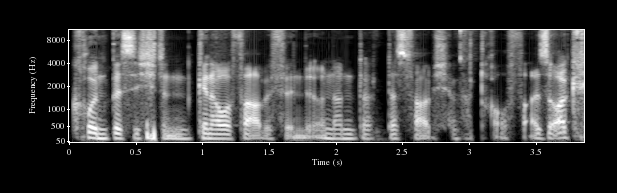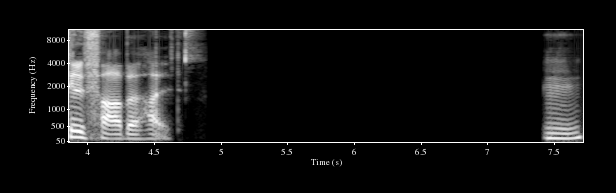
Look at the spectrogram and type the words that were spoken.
grün, bis ich dann genaue Farbe finde. Und dann da- das farbe ich einfach drauf. Also Acrylfarbe halt. Mhm.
